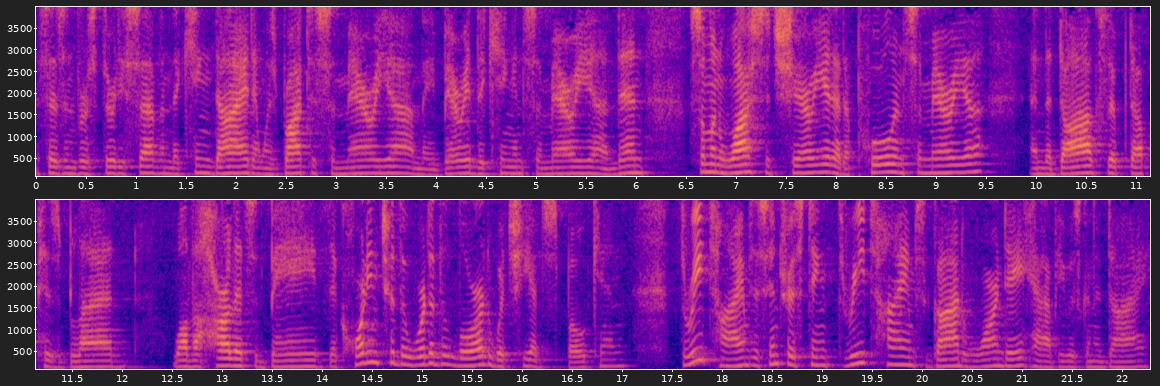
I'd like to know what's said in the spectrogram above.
it says in verse 37 the king died and was brought to Samaria, and they buried the king in Samaria. And then Someone washed a chariot at a pool in Samaria, and the dogs lipped up his blood, while the harlots bathed, according to the word of the Lord which he had spoken. Three times, it's interesting, three times God warned Ahab he was going to die.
